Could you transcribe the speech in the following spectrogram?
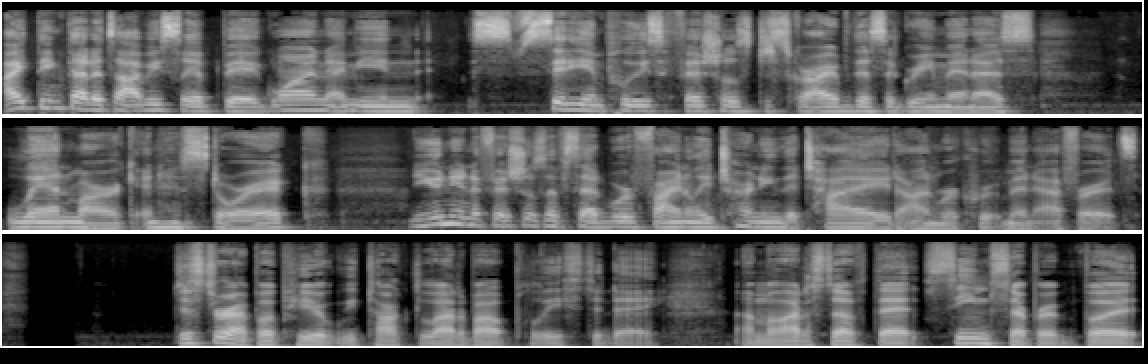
I think that it's obviously a big one. I mean, city and police officials describe this agreement as landmark and historic. Union officials have said we're finally turning the tide on recruitment efforts. Just to wrap up here, we talked a lot about police today. Um, a lot of stuff that seems separate, but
